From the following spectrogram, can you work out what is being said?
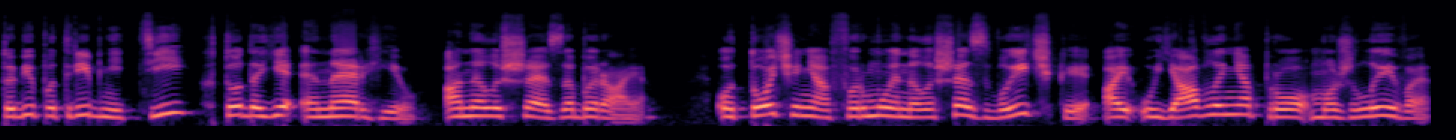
Тобі потрібні ті, хто дає енергію, а не лише забирає. Оточення формує не лише звички, а й уявлення про можливе.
